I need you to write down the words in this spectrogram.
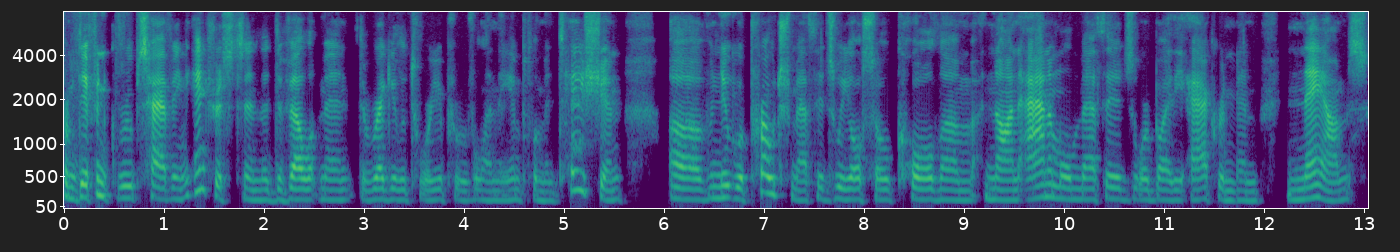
from different groups having interests in the development, the regulatory approval, and the implementation of new approach methods. We also call them non animal methods, or by the acronym NAMS,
